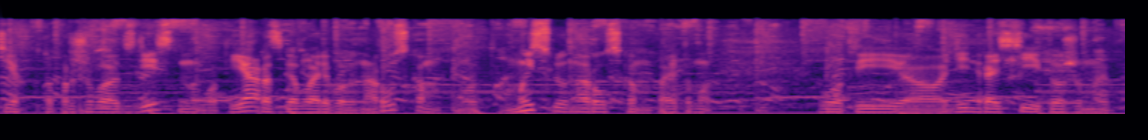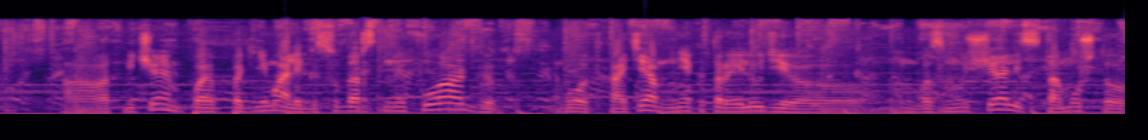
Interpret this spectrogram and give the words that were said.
тех, кто проживают здесь, ну вот я разговариваю на русском, вот мыслю на русском, поэтому вот и День России тоже мы а, отмечаем, поднимали государственный флаг, вот, хотя некоторые люди э, ну, возмущались тому, что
